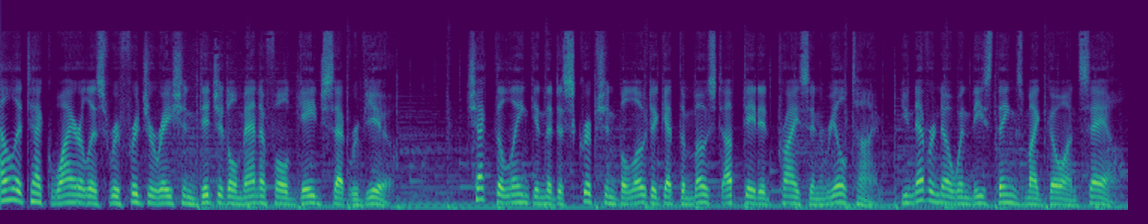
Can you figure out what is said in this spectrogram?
Elitech Wireless Refrigeration Digital Manifold Gauge Set Review. Check the link in the description below to get the most updated price in real time, you never know when these things might go on sale.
